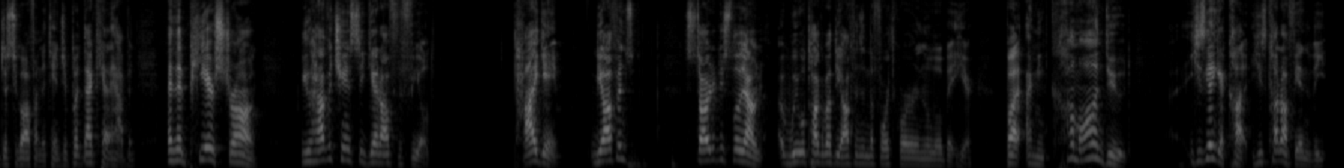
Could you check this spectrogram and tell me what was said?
just to go off on a tangent, but that can't happen. And then Pierre Strong, you have a chance to get off the field. Tie game. The offense started to slow down. We will talk about the offense in the fourth quarter in a little bit here. But I mean, come on, dude. He's gonna get cut. He's cut off the end of the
